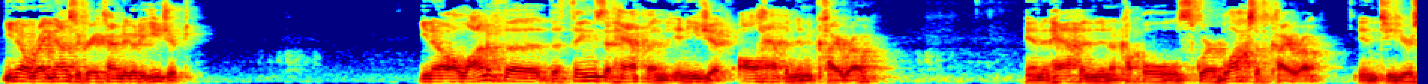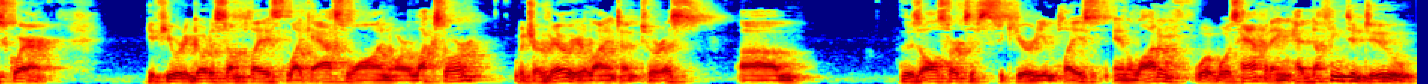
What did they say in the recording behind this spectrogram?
You know, right now is a great time to go to Egypt. You know, a lot of the, the things that happened in Egypt all happened in Cairo and it happened in a couple square blocks of Cairo in Tahrir Square. If you were to go to some place like Aswan or Luxor, which are very reliant on tourists, um, there's all sorts of security in place, and a lot of what was happening had nothing to do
